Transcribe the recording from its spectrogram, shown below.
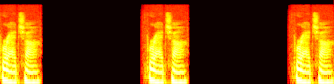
Bradshaw. Bradshaw. Bradshaw.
